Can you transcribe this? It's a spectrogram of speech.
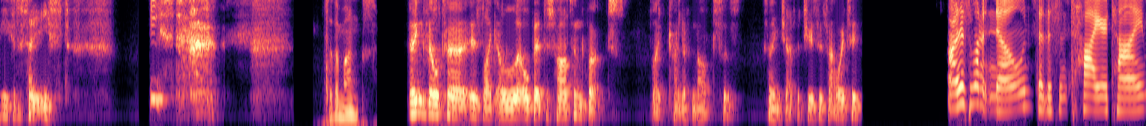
You could say east. East. To the monks. I think Vilta is like a little bit disheartened, but just like kind of nods as I think Cheddar chooses that way too. I just want it known that this entire time,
